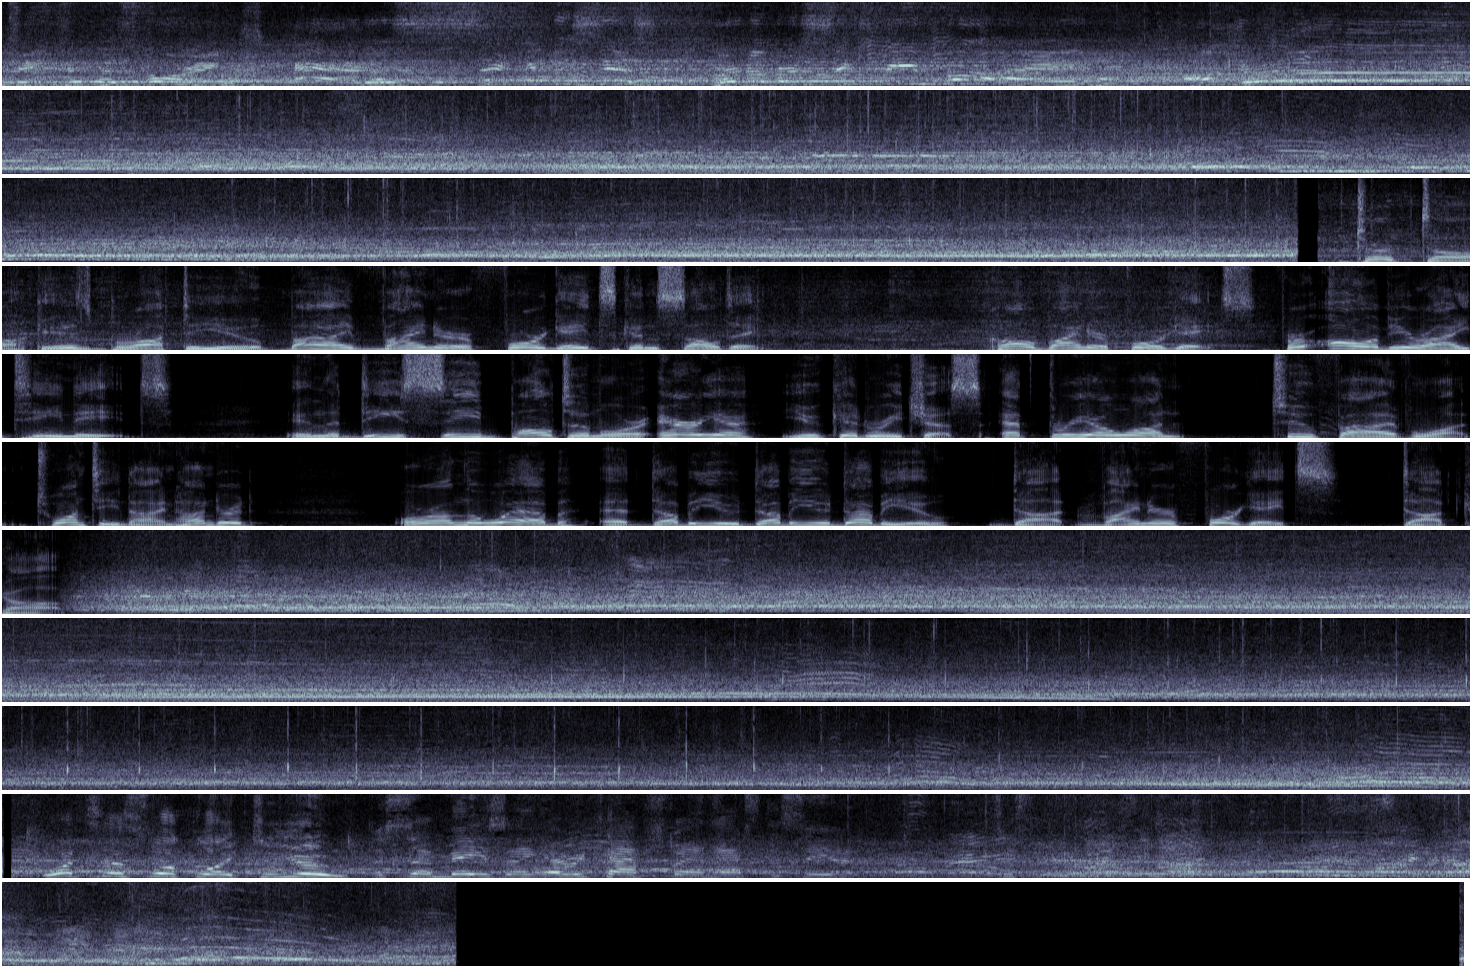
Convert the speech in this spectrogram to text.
a the scoring and a second assist for number 65, Andre. Terp Talk is brought to you by Viner Four Gates Consulting. Call Viner Forgates for all of your IT needs. In the DC Baltimore area, you could reach us at 301 251 2900 or on the web at www.vinerforgates.com. What's this look like to you? This is amazing. Every Caps fan has to see it. Just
